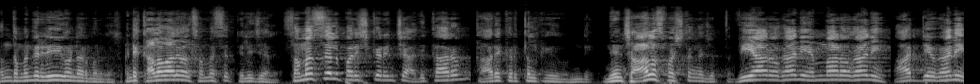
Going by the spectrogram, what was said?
అంతమంది రెడీగా ఉన్నారు మన కోసం. అంటే కలవాలి వాళ్ళ సమస్య తెలియజేయాలి. సమస్యలు పరిష్కరించే అధికారం కార్యకర్తలకి ఉంది. నేను చాలా స్పష్టంగా చెప్తాను. విఆర్ఓ గాని ఎంఆర్ఓ గాని ఆర్డీఓ గాని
